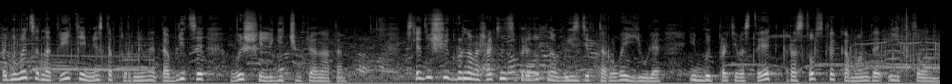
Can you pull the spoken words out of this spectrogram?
поднимаются на третье место в турнирной таблице высшей лиги чемпионата. Следующую игру новошахтинцы придут на выезде 2 июля. Им будет противостоять ростовская команда «Электрон».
